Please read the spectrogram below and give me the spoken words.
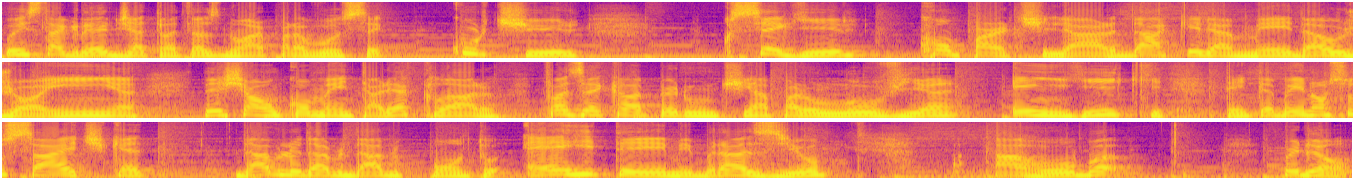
o Instagram de Atletas no Ar para você curtir, seguir, compartilhar, dar aquele amei, dar o joinha, deixar um comentário, é claro, fazer aquela perguntinha para o Lovian Henrique. Tem também nosso site que é www.rtmbrasil arroba, perdão,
